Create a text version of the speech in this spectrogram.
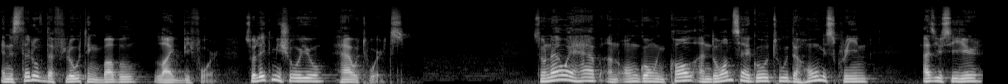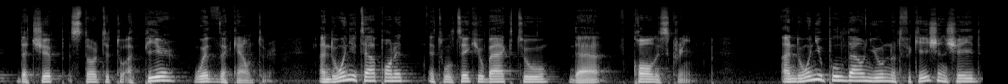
instead of the floating bubble like before. So let me show you how it works. So now I have an ongoing call and once I go to the home screen, as you see here, the chip started to appear with the counter. And when you tap on it, it will take you back to the call screen. And when you pull down your notification shade,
